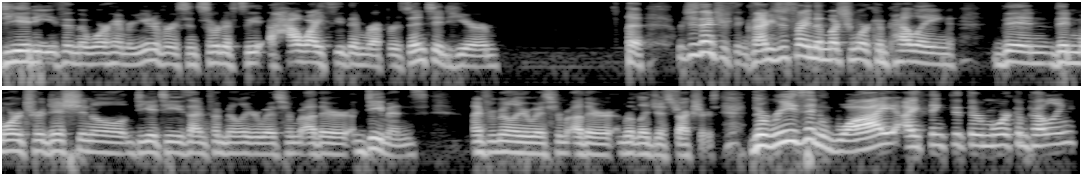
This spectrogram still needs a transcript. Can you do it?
deities in the Warhammer universe and sort of see how I see them represented here, Uh, which is interesting because I just find them much more compelling than than more traditional deities I'm familiar with from other demons I'm familiar with from other religious structures. The reason why I think that they're more compelling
